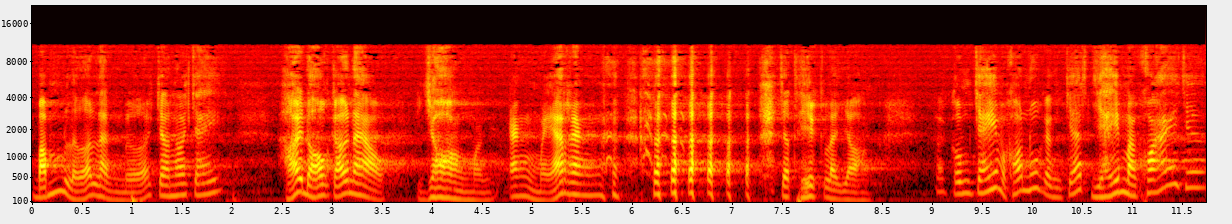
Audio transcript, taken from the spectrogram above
bấm lửa lần nữa cho nó cháy. Hỏi độ cỡ nào? Giòn mà ăn mẻ răng. Cho thiệt là giòn cơm cháy mà khó nuốt gần chết, vậy mà khoái chứ.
